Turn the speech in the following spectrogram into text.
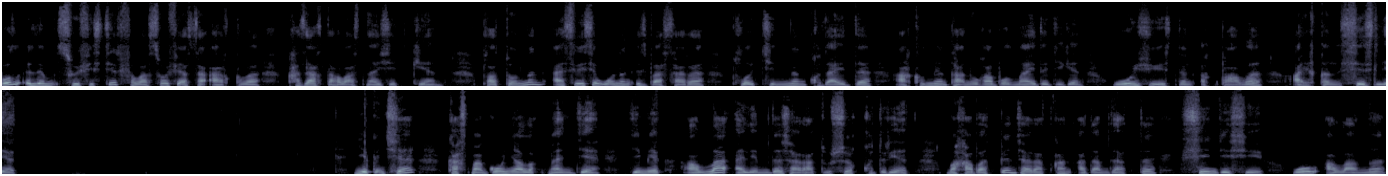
Бұл ілім суфистер философиясы арқылы қазақ даласына жеткен. Платонның әсіресе оның ізбасары плотиннің құдайды ақылмен тануға болмайды деген ой жүйесінің ықпалы айқын сезіледі. Екінші космогониялық мәнде. Демек алла әлемді жаратушы құдірет махаббатпен жаратқан адамзатты сен де ол алланы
